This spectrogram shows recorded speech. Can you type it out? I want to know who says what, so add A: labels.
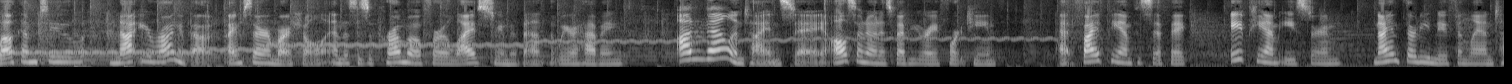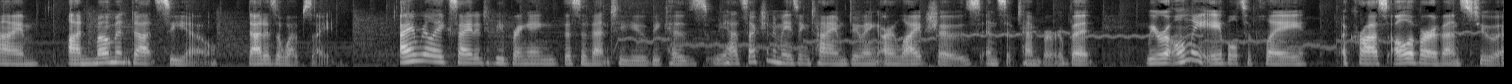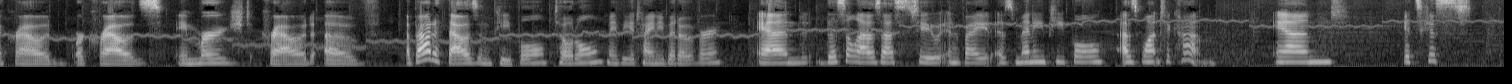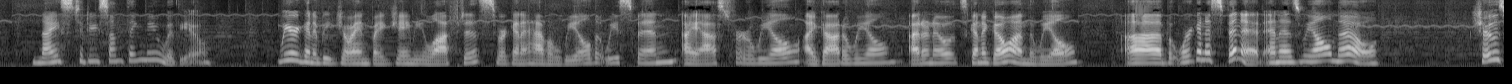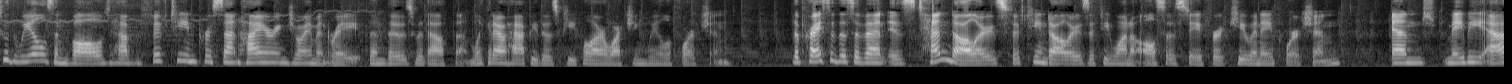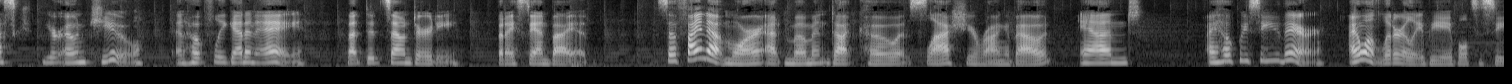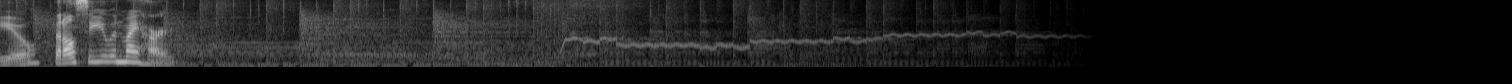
A: Welcome to Not You're Wrong About. I'm Sarah Marshall, and this is a promo for a live stream event that we are having on Valentine's Day, also known as February 14th, at 5 p.m. Pacific, 8 p.m. Eastern, 9:30 Newfoundland time on moment.co. That is a website. I'm really excited to be bringing this event to you because we had such an amazing time doing our live shows in September, but we were only able to play across all of our events to a crowd or crowds, a merged crowd of about a thousand people total, maybe a tiny bit over. And this allows us to invite as many people as want to come. And it's just nice to do something new with you. We are going to be joined by Jamie Loftus. We're going to have a wheel that we spin. I asked for a wheel. I got a wheel. I don't know what's going to go on the wheel, uh, but we're going to spin it. And as we all know, shows with wheels involved have a 15% higher enjoyment rate than those without them. Look at how happy those people are watching Wheel of Fortune. The price of this event is $10, $15 if you want to also stay for a Q&A portion and maybe ask your own Q and hopefully get an A. That did sound dirty, but I stand by it. So find out more at moment.co slash you're wrong about, and I hope we see you there. I won't literally be able to see you, but I'll see you in my heart.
